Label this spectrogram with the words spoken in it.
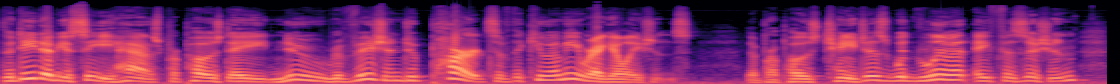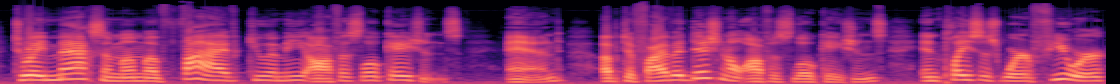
The DWC has proposed a new revision to parts of the QME regulations. The proposed changes would limit a physician to a maximum of five QME office locations and up to five additional office locations in places where fewer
